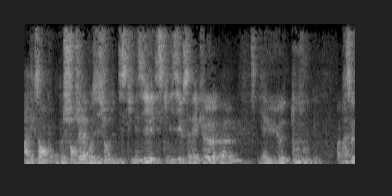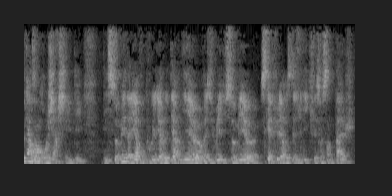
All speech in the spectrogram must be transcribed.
Un exemple, on peut changer la position d'une dyskinésie. Les dyskinésies, vous savez qu'il euh, y a eu 12 ou presque 15 ans de recherche. Il y a eu des, sommets. D'ailleurs, vous pouvez lire le dernier euh, résumé du sommet euh, scapulaire aux États-Unis qui fait 60 pages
